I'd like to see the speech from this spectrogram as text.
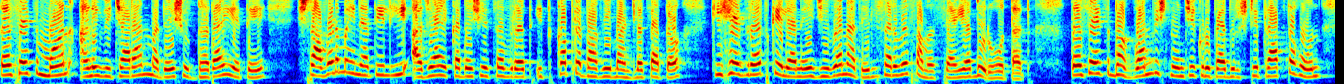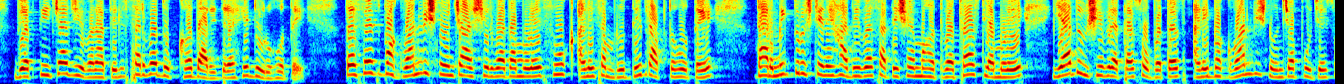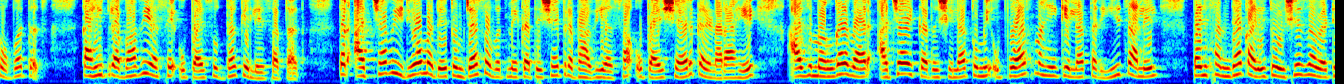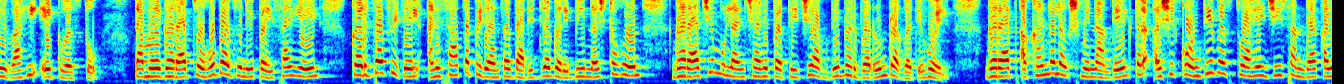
तसेच मन आणि विचारांमध्ये शुद्धता येते. श्रावण महिन्यातील ही अजय एकादशीचं व्रत इतकं प्रभावी मानलं जातं की हे व्रत केल्याने जीवनातील सर्व समस्या या दूर होतात. तसेच भगवान विष्णूंची कृपादृष्टी प्राप्त होऊन व्यक्तीच्या जीवनातील सर्व दुःख दारिद्र्य हे दूर होते. तसेच भगवान विष्णूंच्या आशीर्वादामुळे सुख आणि समृद्धी प्राप्त होते. धार्मिक दृष्टीने हा दिवस अतिशय महत्त्वाचा असल्यामुळे या दिवशी व्रतासोबतच आणि भगवान विष्णूंच्या पूजेसोबतच काही प्रभावी असे उपाय सुद्धा केले जातात. तर आजच्या व्हिडिओमध्ये तुमच्यासोबत मी एक अतिशय प्रभावी असा उपाय शेअर करणार आहे. आज मंगळवार आजच्या एकादशीला तुम्ही उपवास नाही केला तरीही चालेल पण संध्याकाळी तुळशीजवळ ठेवा ही एक वस्तू. त्यामुळे घरात चोहोबाजूनी पैसा येईल कर्ज फिटेल आणि सात पिढ्यांचा दारिद्र्य गरिबी नष्ट होऊन घराची मुलांची आणि पतीची अगदी भरभरून प्रगती होईल. घरात अखंड लक्ष्मी नांदेल तर अशी कोणती वस्तू आहे जी संध्याकाळी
